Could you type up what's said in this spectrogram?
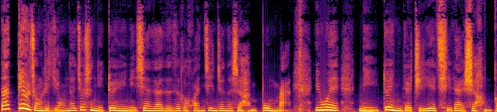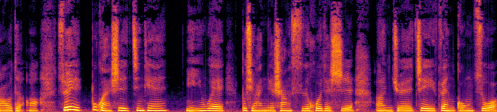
那第二种理由呢，就是你对于你现在的这个环境真的是很不满，因为你对你的职业期待是很高的啊，所以不管是今天你因为不喜欢你的上司，或者是呃，你觉得这一份工作。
